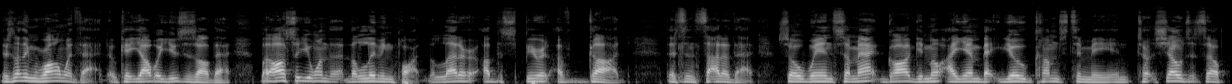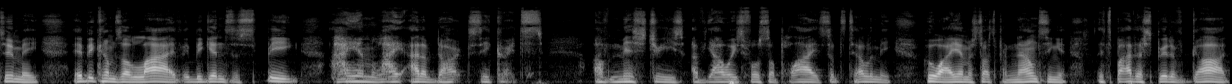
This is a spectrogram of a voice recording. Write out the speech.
There's nothing wrong with that. Okay, Yahweh uses all that, but also you want the, the living part, the letter of the Spirit of God that's inside of that. So when Samak God Gimel Ayin Bet Yod comes to me and t- shows itself to me, it becomes alive. It begins to speak. I am light out of dark secrets of mysteries of Yahweh's full supply. Starts telling me who I am. It starts pronouncing it. It's by the Spirit of God.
